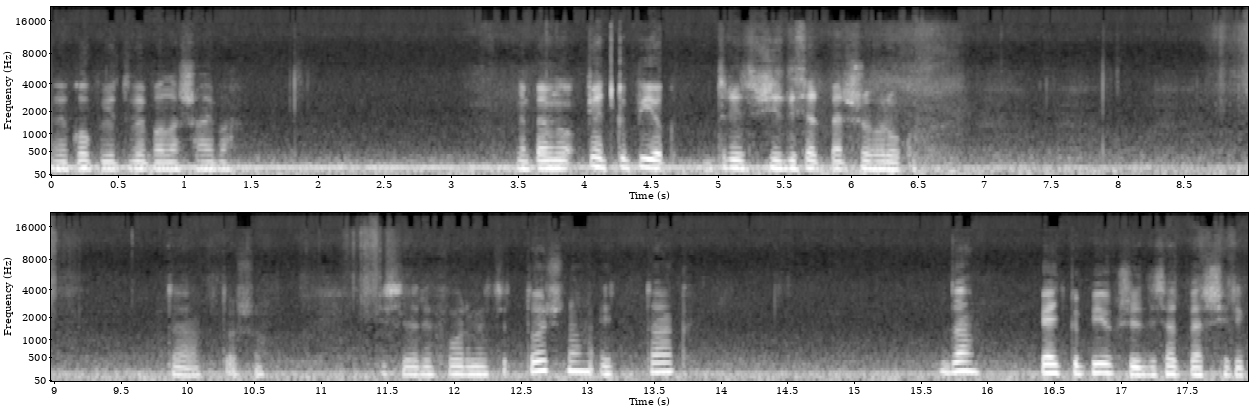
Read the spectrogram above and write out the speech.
Викопують, випала шайба. Напевно 5 копійок 30 61 року. Так, то що після реформи це точно. І так. Да, 5 копійок 61 рік.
